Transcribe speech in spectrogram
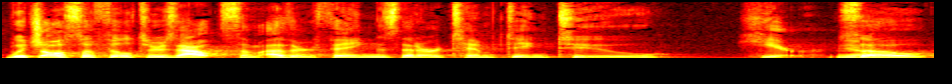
which also filters out some other things that are tempting to hear. Yeah. So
